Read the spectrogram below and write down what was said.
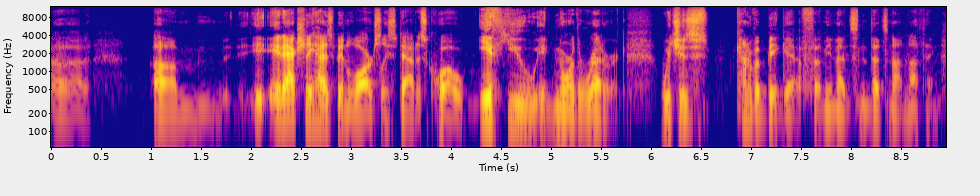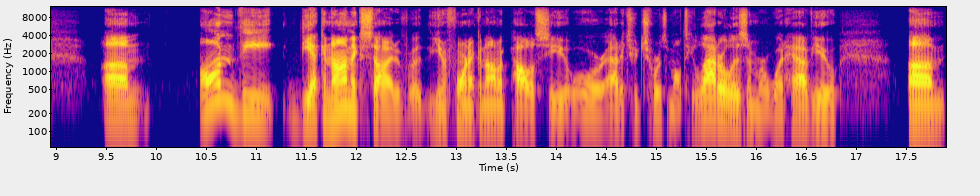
uh, um, it, it, actually has been largely status quo if you ignore the rhetoric, which is kind of a big if. I mean, that's that's not nothing. Um, on the the economic side of uh, you know foreign economic policy or attitude towards multilateralism or what have you, um,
